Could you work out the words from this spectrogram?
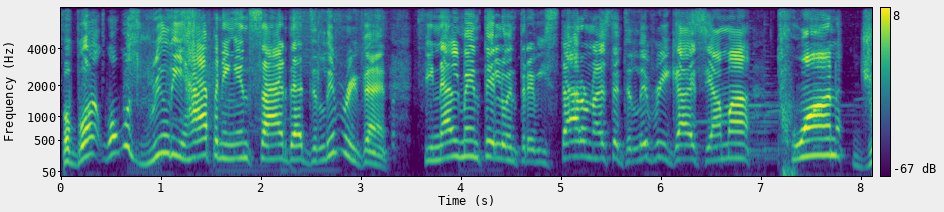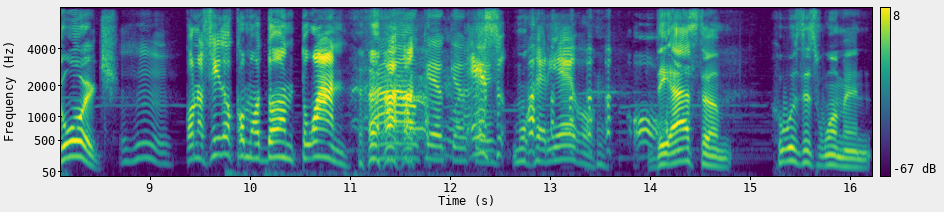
But what, what was really happening inside that delivery van? Finalmente lo entrevistaron a este delivery guy, se llama Tuan George. Conocido como Don Tuan. Ah, okay, okay, okay. Es mujeriego. They asked him, who was this woman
